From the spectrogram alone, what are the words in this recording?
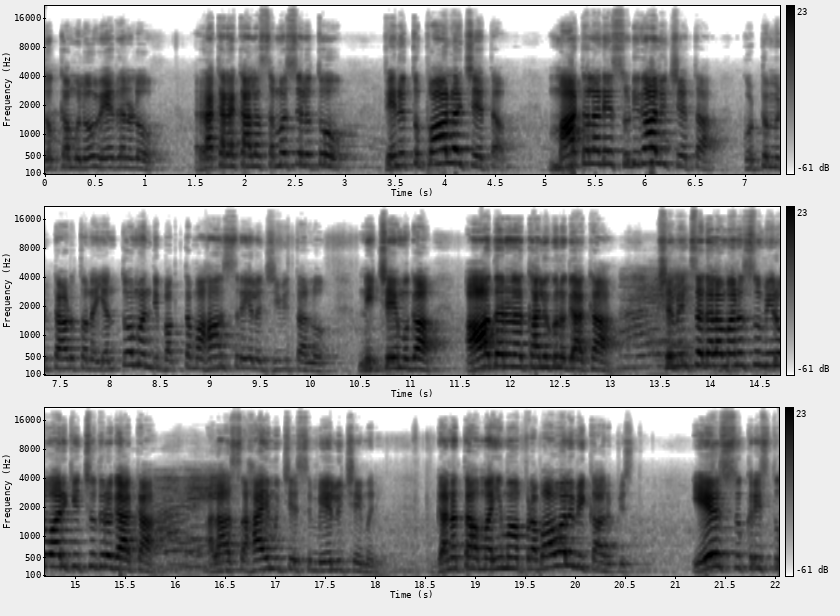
దుఃఖములో వేదనలో రకరకాల సమస్యలతో పెను తుపాల చేత మాటలనే సుడిగాలు చేత కొట్టుమిట్టాడుతున్న ఎంతోమంది భక్త మహాశ్రేయుల జీవితాల్లో నిశ్చయముగా ఆదరణ కలుగునుగాక క్షమించగల మనసు మీరు వారికి ఇచ్చుదురుగాక అలా సహాయం చేసి మేలు చేయమని ఘనత మహిమ ప్రభావాలు మీకు ఆరోపిస్తూ ఏసుక్రీస్తు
